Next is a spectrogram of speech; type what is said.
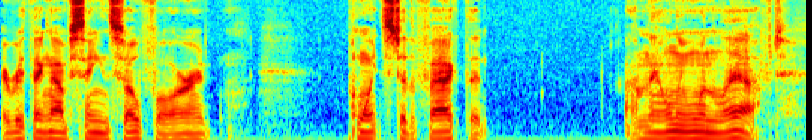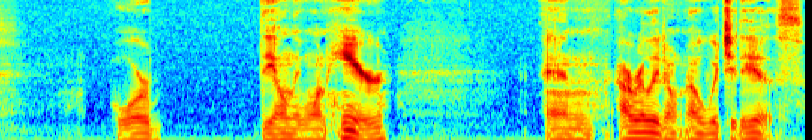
Everything I've seen so far points to the fact that I'm the only one left, or the only one here, and I really don't know which it is.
